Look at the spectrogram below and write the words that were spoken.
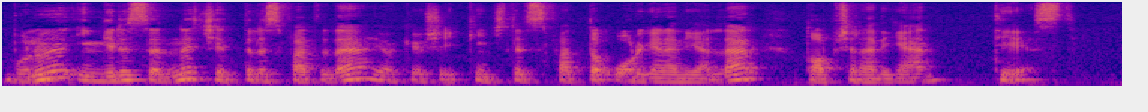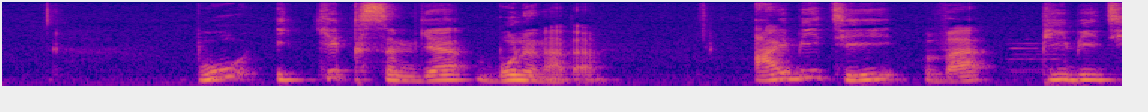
Buni ingliz tilini chet tili sifatida yoki o'sha ikkinchi til sifatida o'rganadiganlar topshiradigan test. Bu ikki qismga bo'linadi. IBT va PBT.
